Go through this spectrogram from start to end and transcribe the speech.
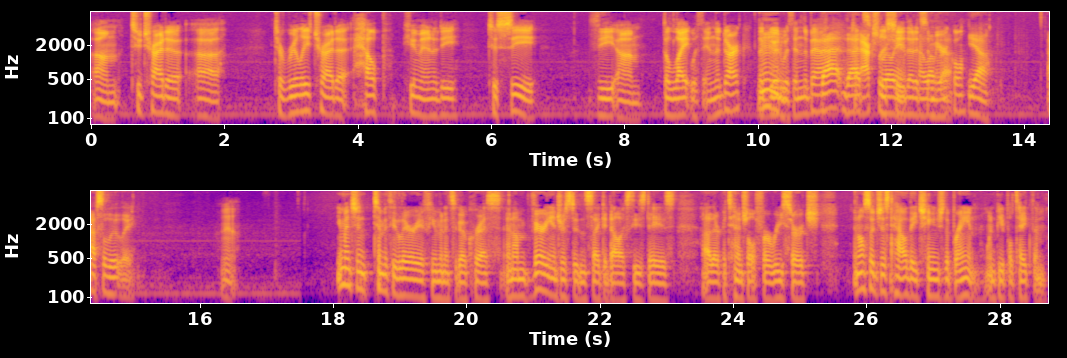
um, to try to uh, to really try to help humanity to see the um, the light within the dark, the good within the bad. Mm. That to actually see brilliant. that I it's a miracle. Yeah, absolutely. Yeah. You mentioned Timothy Leary a few minutes ago, Chris, and I'm very interested in psychedelics these days, uh, their potential for research, and also just how they change the brain when people take them.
